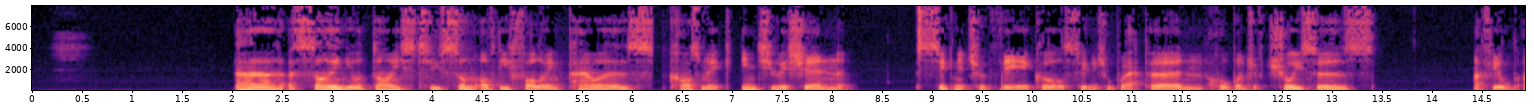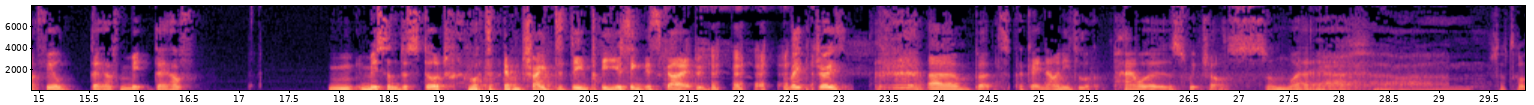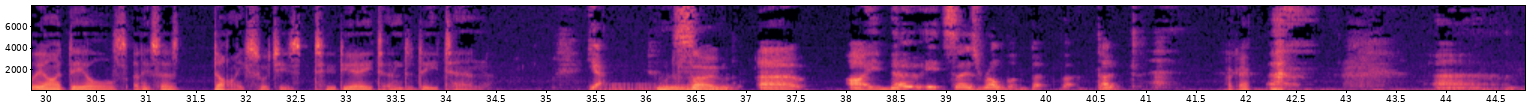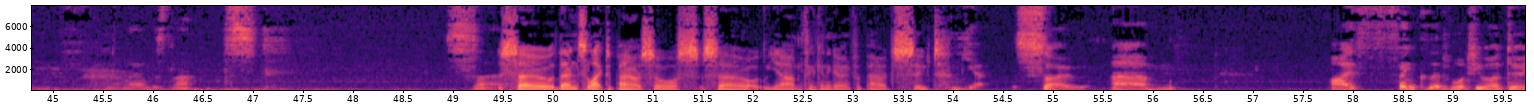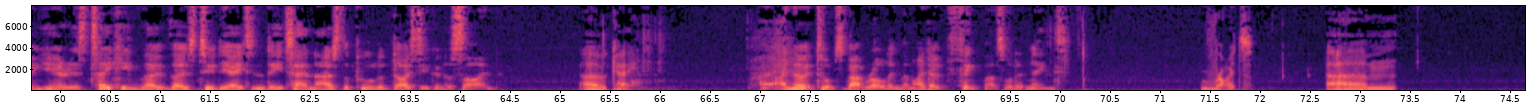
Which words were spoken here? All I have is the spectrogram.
Uh, assign your dice to some of the following powers. Cosmic, Intuition, signature vehicle, signature weapon, a whole bunch of choices. I feel I feel they have they have misunderstood what I'm trying to do by using this guide. Make choice. Um, but okay, now I need to look at powers, which are somewhere. Um, so it's got the ideals, and it says dice, which is 2d8 and a d10. Yeah. So, uh, I know it says roll them, but, but don't. Okay. Where was that? So, So then select a power source. So yeah, I'm thinking of going for powered suit. yeah. So, um, I think that what you are doing here is taking tho- those 2d8 and d10 as the pool of dice you can assign. Okay. I, I know it talks about rolling them. I don't think that's what it means. Right. Um,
